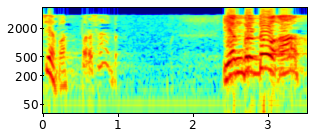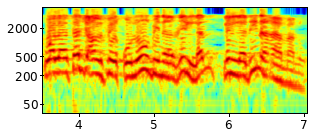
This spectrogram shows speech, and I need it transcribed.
Siapa? Para sahabat. Yang berdoa, wala taj'al fi qulubina ghillan amanu.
